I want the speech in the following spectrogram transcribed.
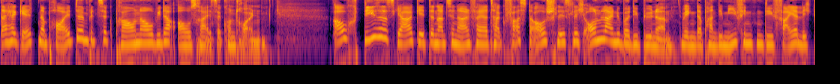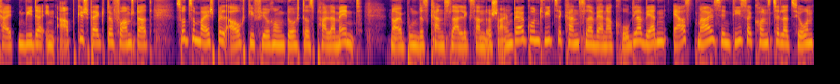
Daher gelten ab heute im Bezirk Braunau wieder Ausreisekontrollen. Auch dieses Jahr geht der Nationalfeiertag fast ausschließlich online über die Bühne. Wegen der Pandemie finden die Feierlichkeiten wieder in abgespeckter Form statt, so zum Beispiel auch die Führung durch das Parlament. Neue Bundeskanzler Alexander Schallenberg und Vizekanzler Werner Kogler werden erstmals in dieser Konstellation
